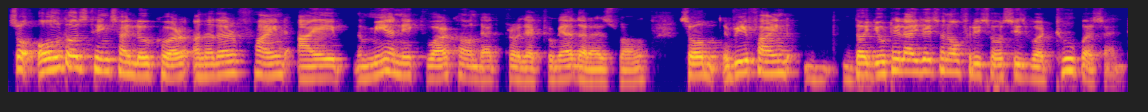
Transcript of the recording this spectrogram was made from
So all those things i look for. Another find i me and nick work on that project together as well. So we find the utilization of resources were 2%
